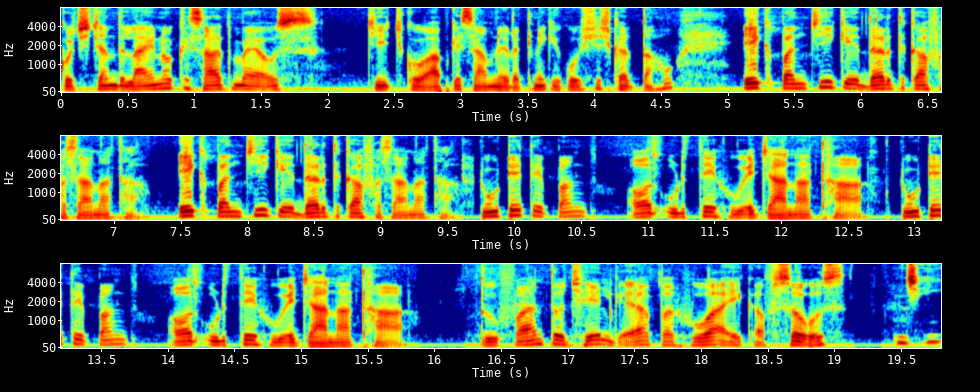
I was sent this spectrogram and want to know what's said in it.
कुछ चंद लाइनों के साथ मैं उस चीज़ को आपके सामने रखने की कोशिश करता हूँ। एक पंछी के दर्द का फसाना था। एक पंछी के दर्द का फसाना था। टूटे थे पंख और उड़ते हुए जाना था। टूटे थे पंख और उड़ते हुए जाना था। तूफ़ान तो झेल गया पर हुआ एक अफसोस। जी।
